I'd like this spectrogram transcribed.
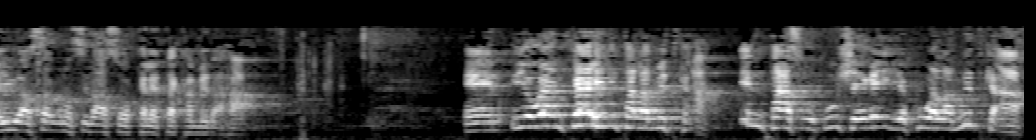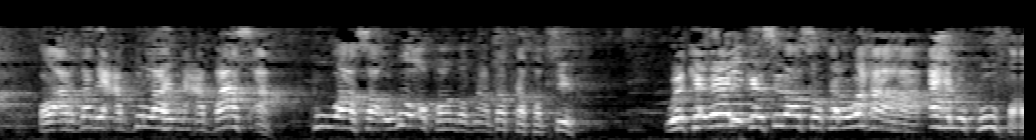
ayuu asaguna sidaasoo kaleeta ka mid ahaa. Iyo waamaalihim inta lamidka ah. Intaas uu kuu sheegay iyo kuwa lamidka ah oo ardadii cabdullaahi ibni cabaas ah kuwaasaa ugu oqoon badnaa dadka tafsiirka wakadalika sidaasoo kale waxaa ahaa ahlu kuufa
